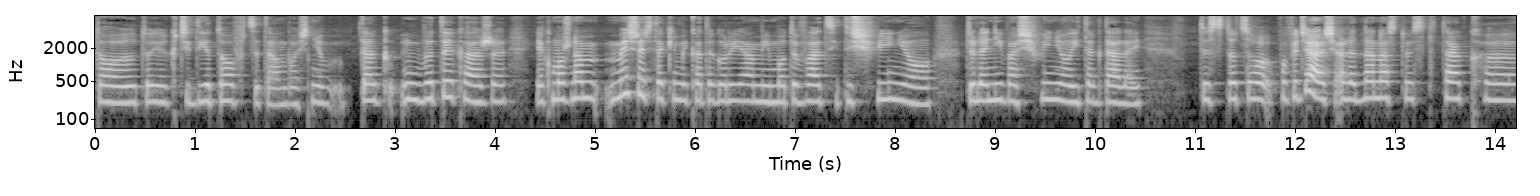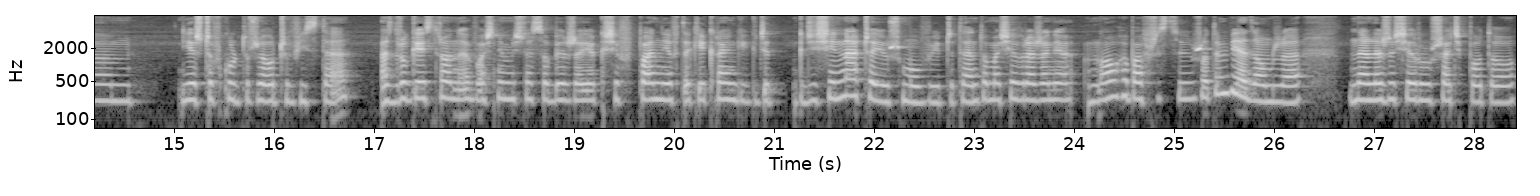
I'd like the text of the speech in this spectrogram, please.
To, to jak ci dietowcy tam właśnie tak wytyka, że jak można myśleć takimi kategoriami motywacji, ty świnio, ty leniwa świnio i tak dalej. To jest to, co powiedziałaś, ale dla nas to jest tak... Um, jeszcze w kulturze oczywiste. A z drugiej strony właśnie myślę sobie, że jak się wpadnie w takie kręgi, gdzie, gdzie się inaczej już mówi, czy ten, to ma się wrażenie, no chyba wszyscy już o tym wiedzą, że należy się ruszać po to,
